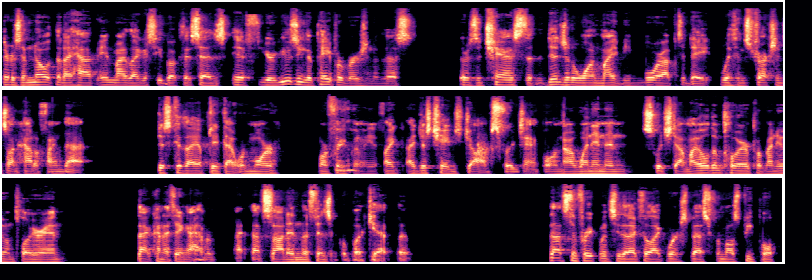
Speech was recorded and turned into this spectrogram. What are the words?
there's a note that I have in my legacy book that says if you're using the paper version of this, there's a chance that the digital one might be more up to date with instructions on how to find that. Just because I update that one more more mm-hmm. frequently. Mm-hmm. If I, I just changed jobs, for example, and I went in and switched out my old employer, put my new employer in, that kind of thing. I haven't, that's not in the physical book yet, but that's the frequency that I feel like works best for most people.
